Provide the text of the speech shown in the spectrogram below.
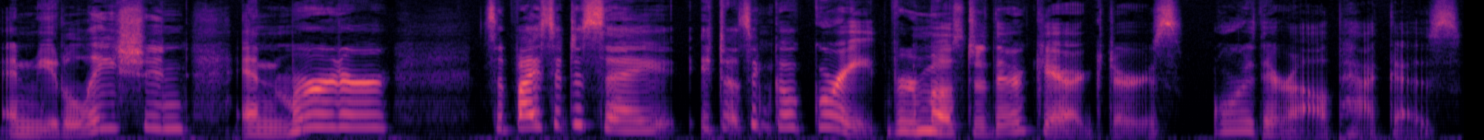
and mutilation and murder. Suffice it to say, it doesn't go great for most of their characters or their alpacas.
